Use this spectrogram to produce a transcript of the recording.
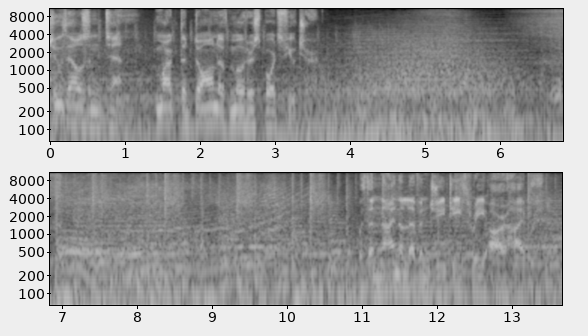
2010 marked the dawn of motorsport's future. With the 911 GT3R hybrid.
